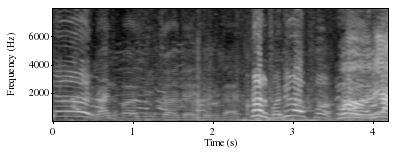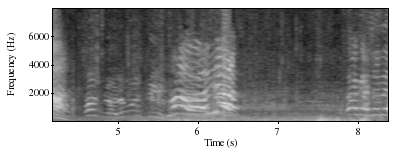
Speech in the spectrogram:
चार गणपतीचा जय जयकार गणपती बाप्पा मोरया मंगलमूर्ती मोरया आकाशाला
